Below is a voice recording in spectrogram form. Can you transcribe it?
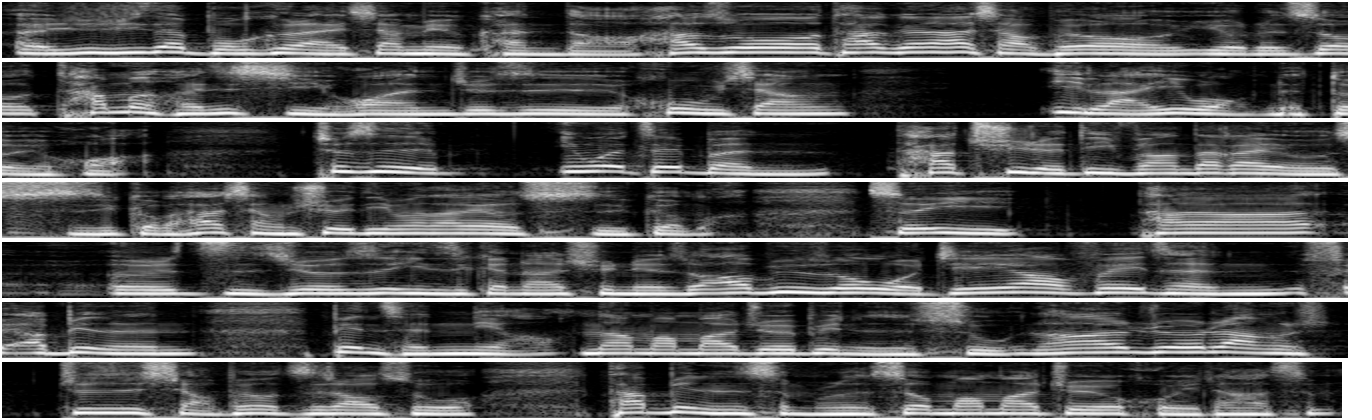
呃，尤其在博客来下面有看到，他说他跟他小朋友有的时候他们很喜欢就是互相一来一往的对话，就是因为这本他去的地方大概有十个吧，他想去的地方大概有十个嘛，所以。他儿子就是一直跟他训练说啊，比如说我今天要飞成飞要变成变成鸟，那妈妈就会变成树，然后他就让就是小朋友知道说他变成什么的时候，妈妈就会回他什么。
